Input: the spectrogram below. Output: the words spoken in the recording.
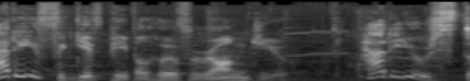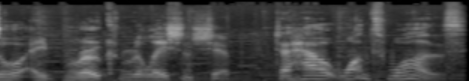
How do you forgive people who have wronged you? How do you restore a broken relationship to how it once was?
